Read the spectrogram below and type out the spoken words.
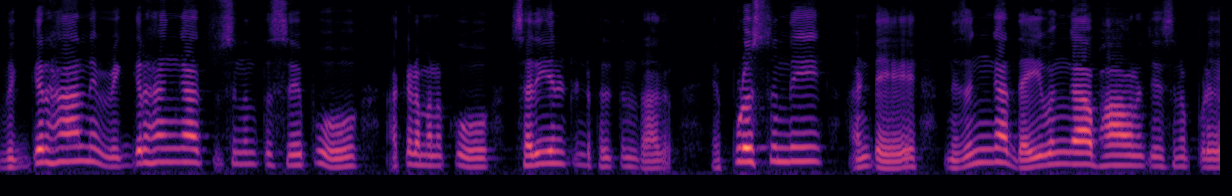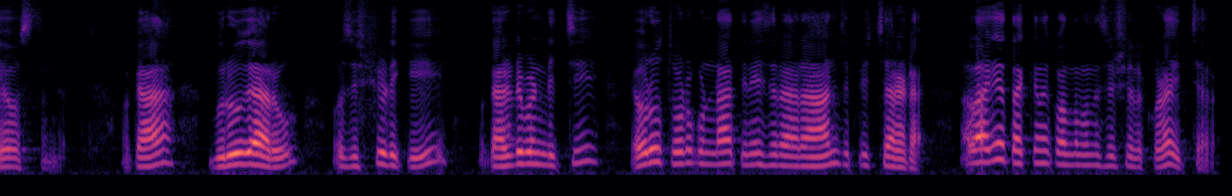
విగ్రహాన్ని విగ్రహంగా చూసినంతసేపు అక్కడ మనకు సరి అయినటువంటి ఫలితం రాదు. ఎప్పుడు వస్తుంది అంటే నిజంగా దైవంగా భావన చేసినప్పుడే వస్తుంది. ఒక గురువుగారు ఓ శిష్యుడికి ఒక అరటిబండి ఇచ్చి ఎవరూ చూడకుండా తినేసిరారా అని చెప్పి ఇచ్చారట అలాగే తక్కిన కొంతమంది శిష్యులకు కూడా ఇచ్చారు.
